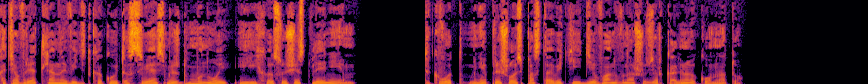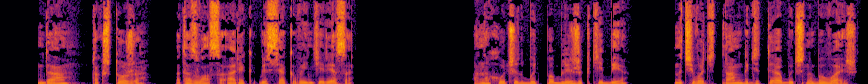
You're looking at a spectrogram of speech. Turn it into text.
хотя вряд ли она видит какую-то связь между мной и их осуществлением. Так вот, мне пришлось поставить ей диван в нашу зеркальную комнату. «Да, так что же?» — отозвался Арик без всякого интереса. «Она хочет быть поближе к тебе, ночевать там, где ты обычно бываешь,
